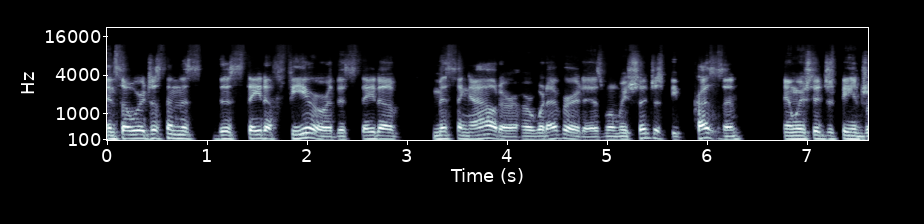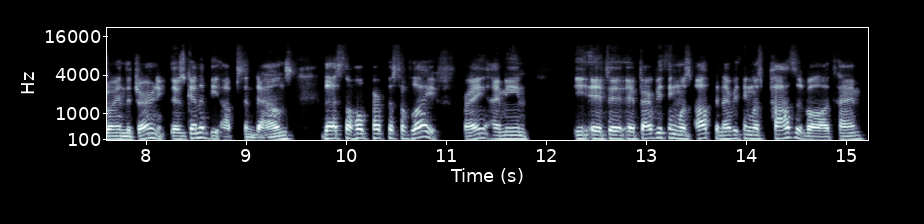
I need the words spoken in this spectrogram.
And so we're just in this this state of fear or this state of missing out or, or whatever it is when we should just be present and we should just be enjoying the journey. There's going to be ups and downs. That's the whole purpose of life, right? I mean, if if everything was up and everything was positive all the time,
